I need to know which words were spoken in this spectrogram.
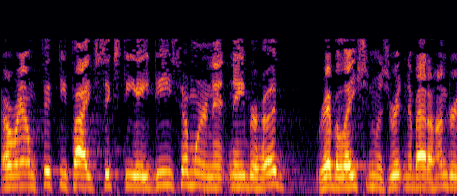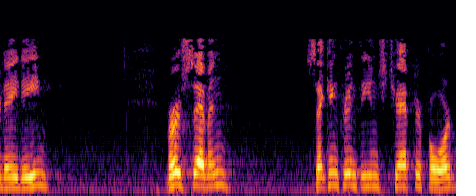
around 55, 60 AD, somewhere in that neighborhood. Revelation was written about 100 AD. Verse 7, 2 Corinthians chapter 4.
